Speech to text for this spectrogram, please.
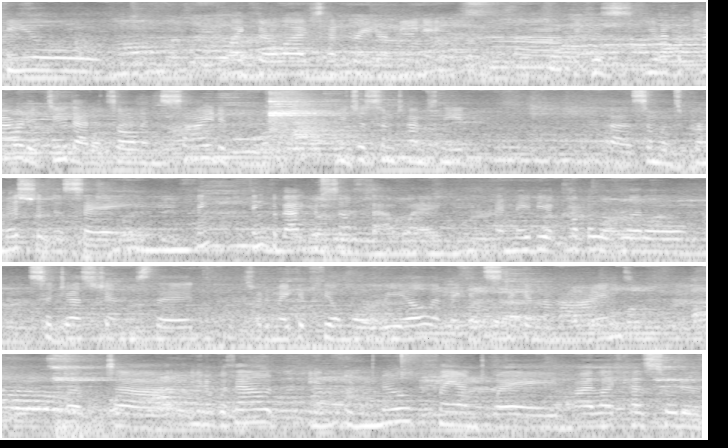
feel like their lives had greater meaning. Uh, because you have the power to do that, it's all inside of you. You just sometimes need uh, someone's permission to say, think, think about yourself that way. And maybe a couple of little suggestions that sort of make it feel more real and make it stick in the mind. But, uh, you know, without, in, in, no planned way, my life has sort of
